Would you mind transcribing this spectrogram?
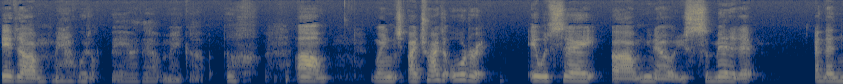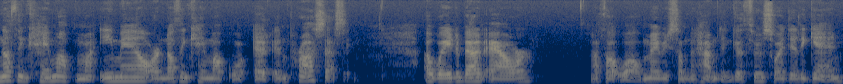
it, um, man, I would look bad without makeup. Ugh. Um, when I tried to order it, it would say, um, you know, you submitted it, and then nothing came up in my email or nothing came up in processing. I waited about an hour. I thought, well, maybe something happened, didn't go through, so I did again.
